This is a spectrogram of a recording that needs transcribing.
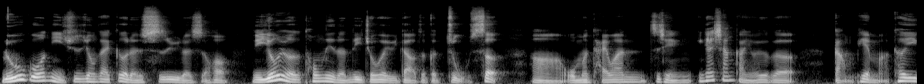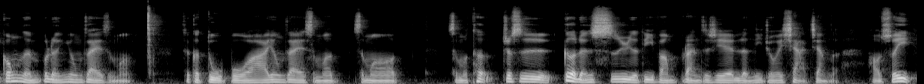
如果你是用在个人私欲的时候，你拥有的通灵能力就会遇到这个阻塞啊。我们台湾之前应该香港有一个港片嘛，特异功能不能用在什么这个赌博啊，用在什么什么什么特就是个人私欲的地方，不然这些能力就会下降了。好，所以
